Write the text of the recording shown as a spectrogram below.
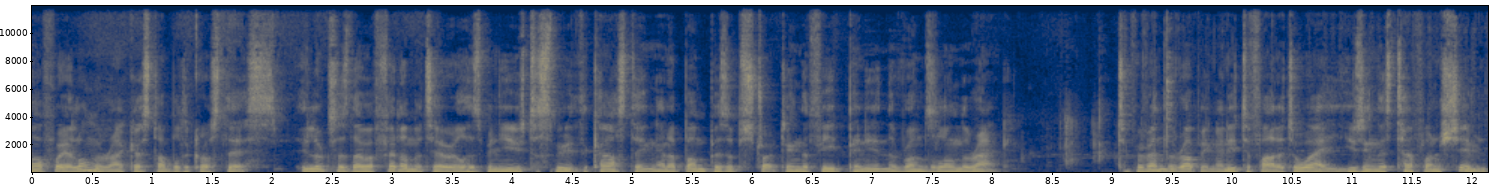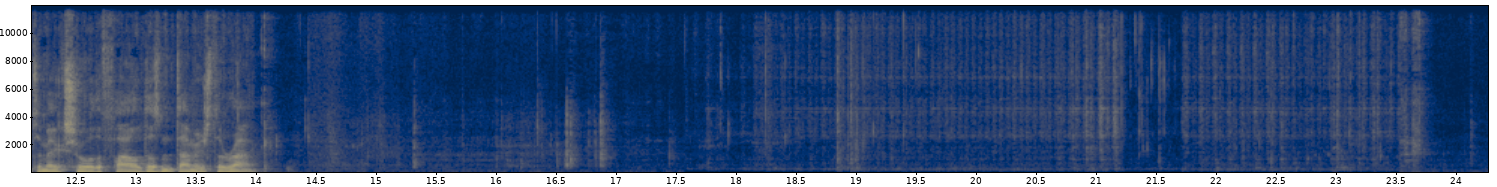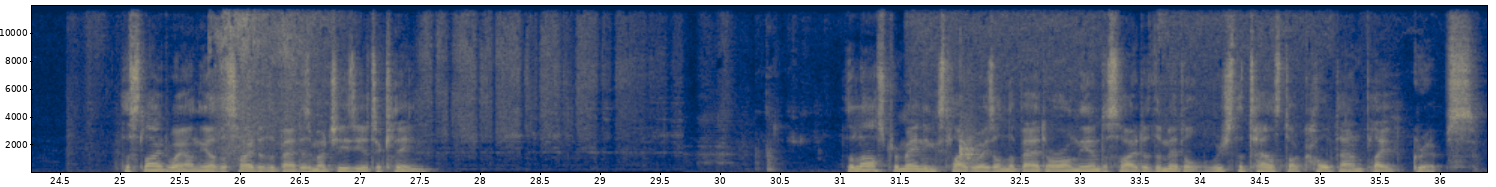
Halfway along the rack I stumbled across this. It looks as though a filler material has been used to smooth the casting and a bump is obstructing the feed pinion that runs along the rack. To prevent the rubbing I need to file it away using this Teflon shim to make sure the file doesn't damage the rack. The slideway on the other side of the bed is much easier to clean. The last remaining slideways on the bed are on the underside of the middle, which the tailstock hold-down plate grips.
